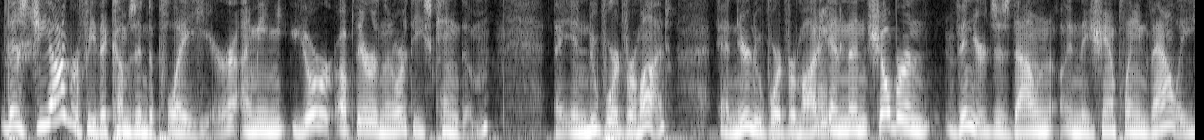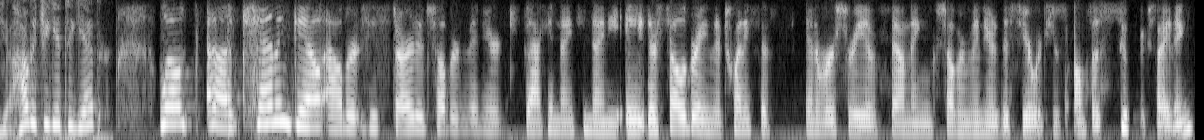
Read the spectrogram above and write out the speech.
there's geography that comes into play here. I mean, you're up there in the Northeast Kingdom, uh, in Newport, Vermont and near Newport, Vermont, and then Shelburne Vineyards is down in the Champlain Valley. How did you get together? Well, uh, Ken and Gail Albert, who started Shelburne Vineyard back in 1998, they're celebrating the 25th anniversary of founding Shelburne Vineyard this year, which is also super exciting.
